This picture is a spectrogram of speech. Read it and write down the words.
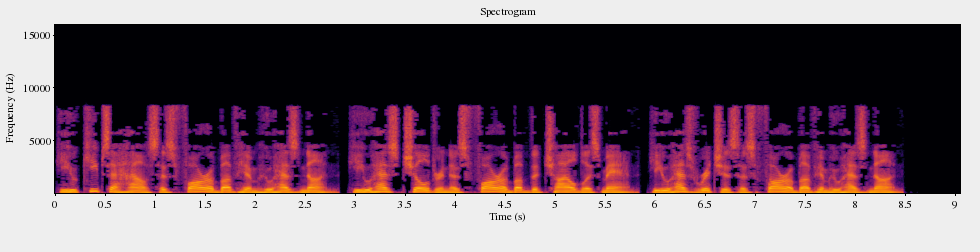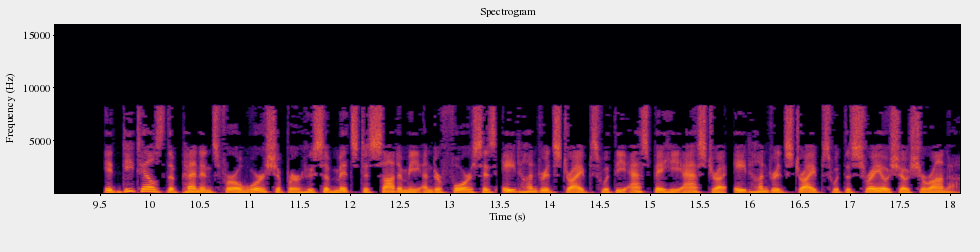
he who keeps a house is far above him who has none, he who has children is far above the childless man, he who has riches is far above him who has none. It details the penance for a worshipper who submits to sodomy under force as 800 stripes with the Aspahe astra, 800 stripes with the Sraosho charana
